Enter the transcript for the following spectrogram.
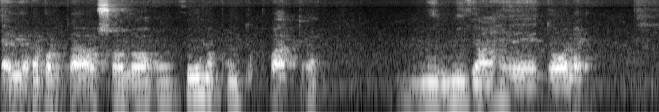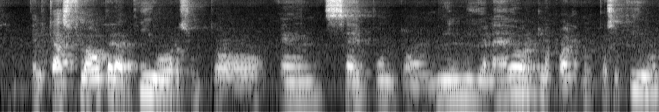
que había reportado solo un 1.4 mil millones de dólares. El cash flow operativo resultó en 6.1 mil millones de dólares, lo cual es muy positivo,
